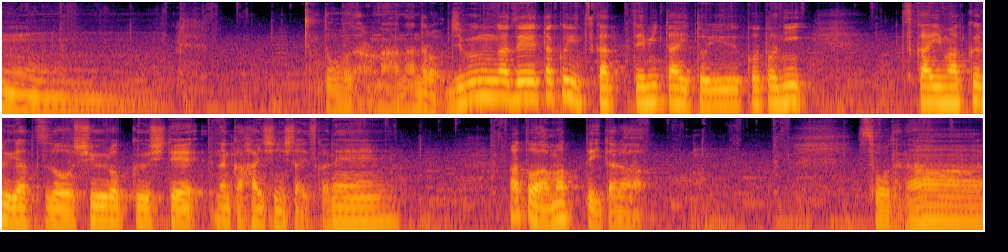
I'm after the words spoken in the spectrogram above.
うん。どうだろうな。何だろう。自分が贅沢に使ってみたいということに使いまくるやつを収録してなんか配信したいですかね。あとは余っていたらそうだな。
